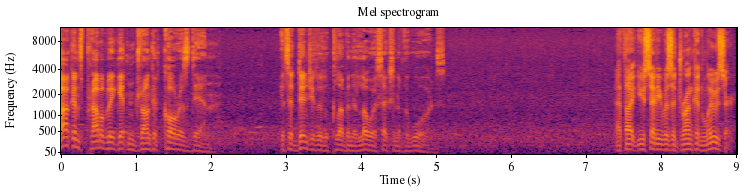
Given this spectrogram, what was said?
Harkin's probably getting drunk at Chora's Den. It's a dingy little club in the lower section of the wards. I thought you said he was a drunken loser.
